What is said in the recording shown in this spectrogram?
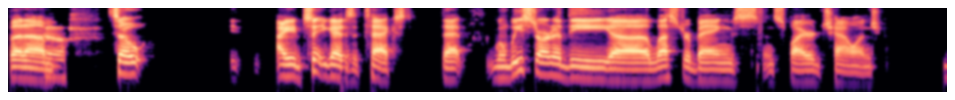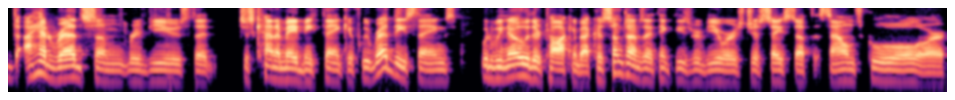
but um, Ugh. so I sent you guys a text that when we started the uh, Lester Bangs inspired challenge, th- I had read some reviews that just kind of made me think if we read these things, would we know who they're talking about? Because sometimes I think these reviewers just say stuff that sounds cool, or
